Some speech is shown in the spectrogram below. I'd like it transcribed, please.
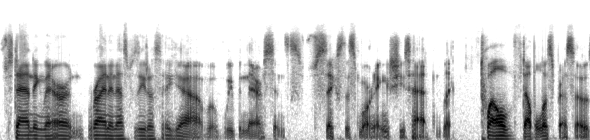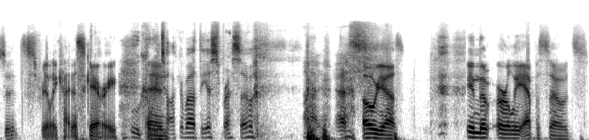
standing there. And Ryan and Esposito say, Yeah, well, we've been there since six this morning. She's had like 12 double espressos. It's really kind of scary. Ooh, can we talk about the espresso? Ah, yes. Oh yes. In the early episodes,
